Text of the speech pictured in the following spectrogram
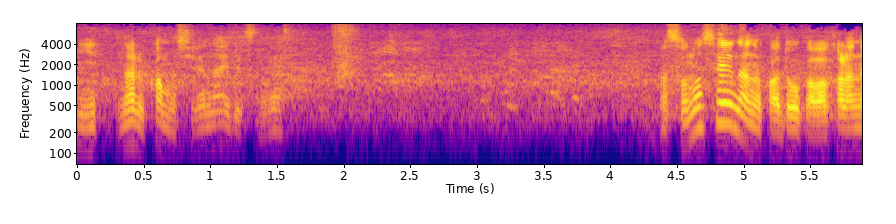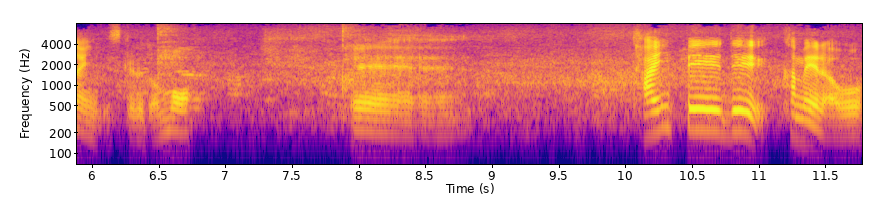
になるかもしれないですねそのせいなのかどうかわからないんですけれども、えー、台北でカメラを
